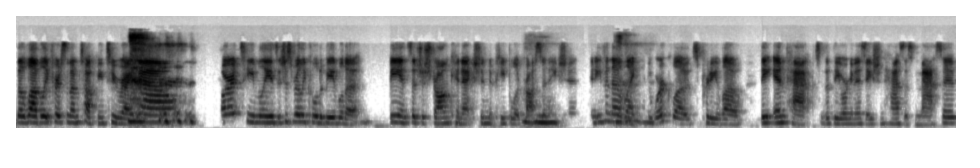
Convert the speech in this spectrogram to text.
the lovely person I'm talking to right now or our team leads. It's just really cool to be able to be in such a strong connection to people across the Mhm. nation. And even though like the workload's pretty low, the impact that the organization has is massive.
